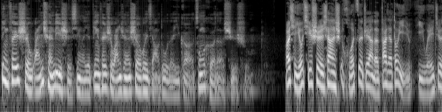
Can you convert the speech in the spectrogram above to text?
并非是完全历史性的，也并非是完全社会角度的一个综合的叙述。而且尤其是像是活字这样的，大家都以以为这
